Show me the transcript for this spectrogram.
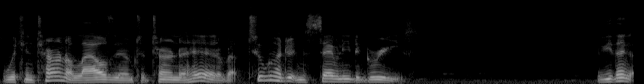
which in turn allows them to turn their head about 270 degrees. If you think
